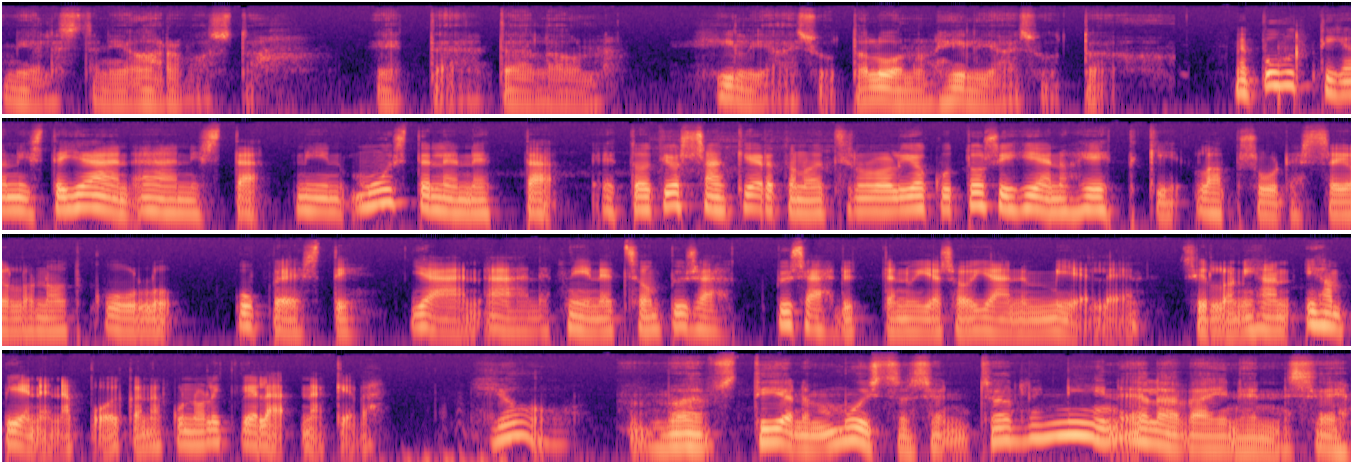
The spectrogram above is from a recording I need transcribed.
mielestäni arvosta, että täällä on hiljaisuutta, luonnon hiljaisuutta. Me puhuttiin jo niistä jään äänistä, niin muistelen, että, että olet jossain kertonut, että sinulla oli joku tosi hieno hetki lapsuudessa, jolloin olet kuullut upeasti jään äänet niin, että se on pysä, pysähdyttänyt ja se on jäänyt mieleen silloin ihan, ihan pienenä poikana, kun olit vielä näkevä. Joo, mä tiedän, muistan sen. Se oli niin eläväinen se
